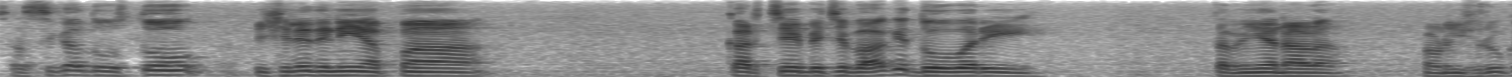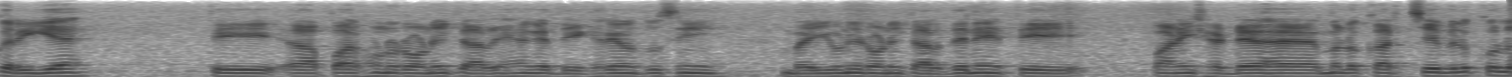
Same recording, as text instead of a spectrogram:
ਸਤਿ ਸ਼੍ਰੀ ਅਕਾਲ ਦੋਸਤੋ। ਪਿਛਲੇ ਦਿਨੀ ਆਪਾਂ ਕਰਚੇ ਵਿੱਚ ਵਾਹ ਕੇ ਦੋ ਵਾਰੀ ਤਵੀਆਂ ਨਾਲ ਰੌਣੀ ਸ਼ੁਰੂ ਕਰੀ ਹੈ ਤੇ ਆਪਾਂ ਹੁਣ ਰੌਣੀ ਕਰ ਰਹੇ ਹਾਂਗੇ। ਦੇਖ ਰਹੇ ਹੋ ਤੁਸੀਂ, ਬਾਈ ਹੁਣੀ ਰੌਣੀ ਕਰਦੇ ਨੇ ਤੇ ਪਾਣੀ ਛੱਡਿਆ ਹੈ। ਮਤਲਬ ਕਰਚੇ ਬਿਲਕੁਲ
